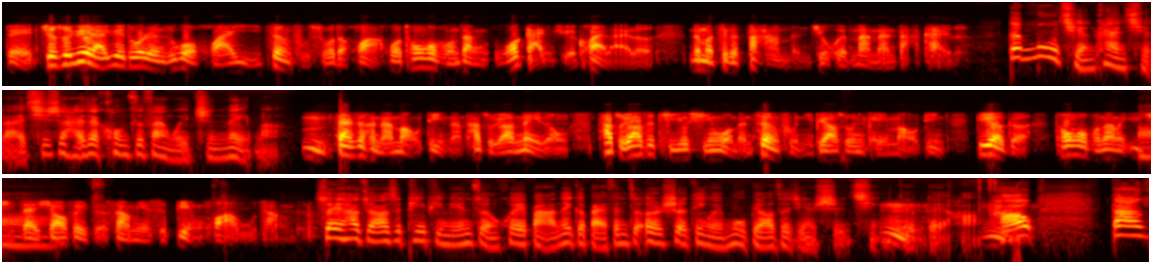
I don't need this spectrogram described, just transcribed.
对，就是越来越多人如果怀疑政府说的话或通货膨胀，我感觉快来了，那么这个大门就会慢慢打开了。但目前看起来，其实还在控制范围之内嘛。嗯，但是很难锚定呢、啊。它主要内容，它主要是提醒我们，政府你不要说你可以锚定。第二个，通货膨胀的预期在消费者上面是变化无常的。哦、所以它主要是批评联准会把那个百分之二设定为目标这件事情，嗯、对不对？好，好，当然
